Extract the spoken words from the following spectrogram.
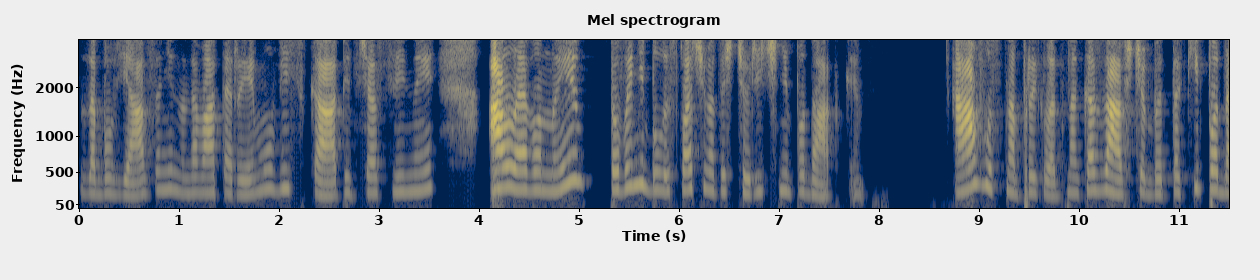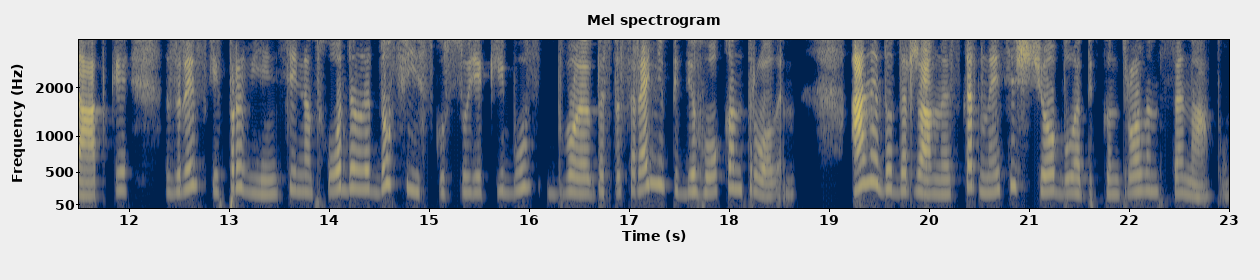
зобов'язані надавати Риму війська під час війни, але вони повинні були сплачувати щорічні податки. Август, наприклад, наказав, щоб такі податки з римських провінцій надходили до фіскусу, який був безпосередньо під його контролем, а не до державної скарбниці, що була під контролем Сенату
